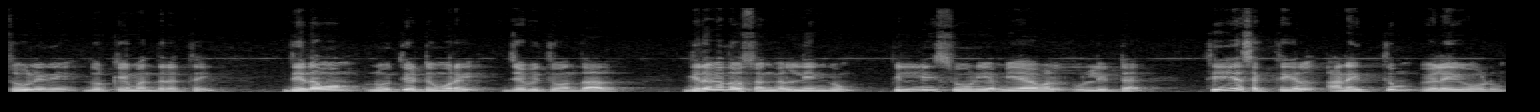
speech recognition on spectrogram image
சூழினி துர்க்கை மந்திரத்தை தினமும் நூற்றி எட்டு முறை ஜெபித்து வந்தால் கிரகதோஷங்கள் நீங்கும். பில்லி சூனியம் ஏவல் உள்ளிட்ட தீய சக்திகள் அனைத்தும் விலகி ஓடும்.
